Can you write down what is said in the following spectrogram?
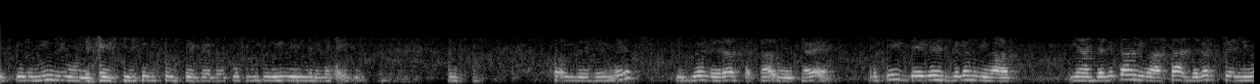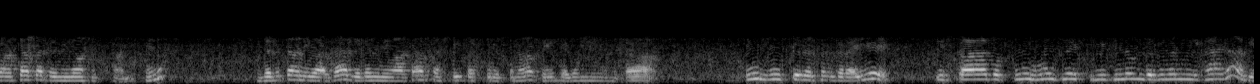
इसके तो नींद भी उड़ जाएगी। तो कुछ भी नींद मिल जाएगी। सब देखेंगे जो मेरा सखा रूप है प्रतीक देवेश जगन निवास यहाँ जगता निवासा, जगत के निवासा का तो निवास स्थान, है ना? जगता निवासा जगन निवासा षष्ठी तत्पुरुषना से जगन निवासा। पूर्व रूप के दर्शन कराइए। इसका तो पूर्व रूप में कृष्णम गगनम लिखा है ना आगे?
